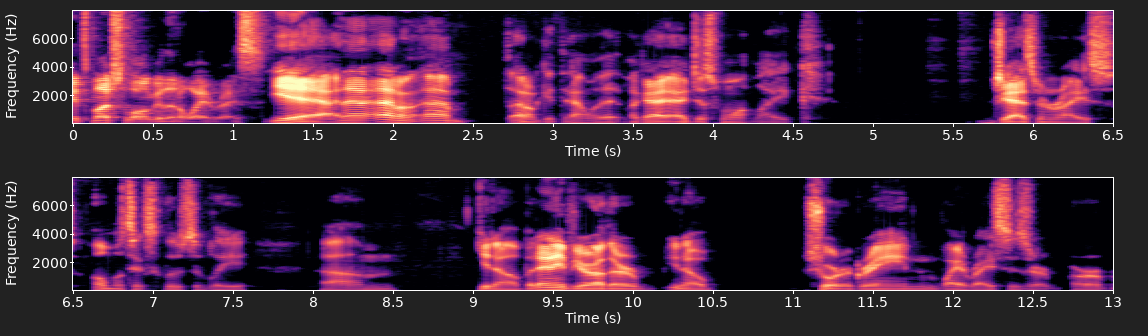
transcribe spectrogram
it's much longer than a white rice. Yeah, and I, I don't um, I don't get down with it. Like I, I just want like jasmine rice almost exclusively. Um, you know, but any of your other, you know, shorter grain white rices are, are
